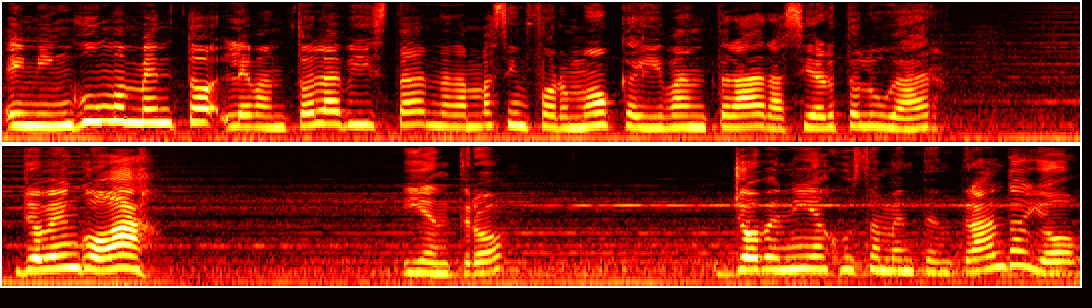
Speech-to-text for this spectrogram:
En ningún momento levantó la vista, nada más informó que iba a entrar a cierto lugar. Yo vengo a... Y entró. Yo venía justamente entrando, yo...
